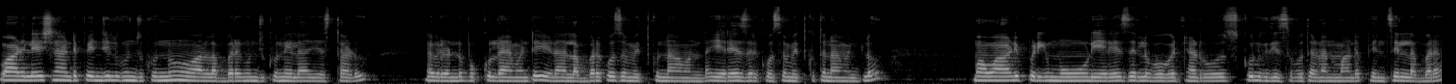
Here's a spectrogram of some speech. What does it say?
వాడు లేచిన అంటే పెంజిల్ గుంజుకును లబ్బర గుంజుకుని ఇలా చేస్తాడు. అవి రెండు బుక్కులు రాయమంటే ఇక్కడ లబ్బర్ కోసం వెతుకున్నామంట ఎరేజర్ కోసం వెతుకుతున్నాం ఇంట్లో. మా వాడు ఇప్పటికి మూడు ఎరేజర్లు పోగొట్టినాడు. రోజు స్కూల్కి తీసుకుపోతాడు అనమాట పెన్సిల్ లబ్బర.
